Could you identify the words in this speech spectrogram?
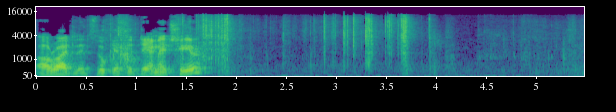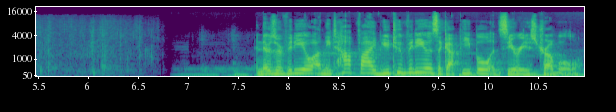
All right, let's look at the damage here. And there's our video on the top 5 YouTube videos that got people in serious trouble.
